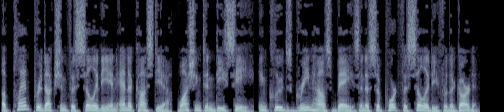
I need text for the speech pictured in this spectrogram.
A plant production facility in Anacostia, Washington, D.C., includes greenhouse bays and a support facility for the garden.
